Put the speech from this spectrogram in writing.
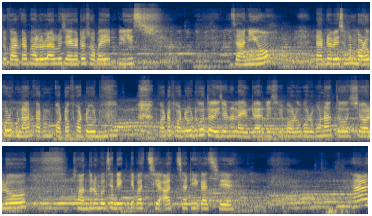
তো কার কার ভালো লাগল জায়গাটা সবাই প্লিজ জানিও। লাইভটা বেশিক্ষণ বড় করব না, কারণ কটা ফটো উঠবো, কটা ফটো উঠবো, তো এই জন্য লাইভটা আর বেশি বড় করব না। তো চলো, শান্তনা বলছে দেখতে পাচ্ছি আচ্ছা ঠিক আছে। হ্যাঁ?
